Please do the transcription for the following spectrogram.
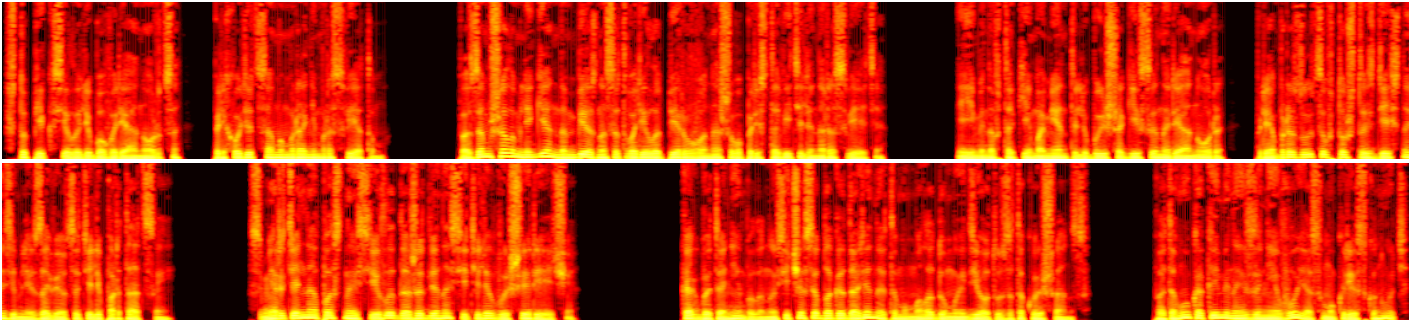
что пик силы любого рианорца приходит самым ранним рассветом. По замшелым легендам бездна сотворила первого нашего представителя на рассвете. И именно в такие моменты любые шаги сына Рианора преобразуется в то, что здесь на Земле зовется телепортацией. Смертельно опасная сила даже для носителя высшей речи. Как бы то ни было, но сейчас я благодарен этому молодому идиоту за такой шанс. Потому как именно из-за него я смог рискнуть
